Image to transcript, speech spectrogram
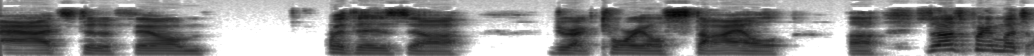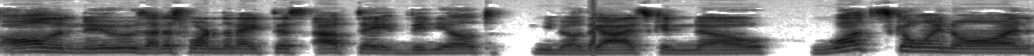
adds to the film with his uh, directorial style. Uh, so that's pretty much all the news. I just wanted to make this update video to, you know, the guys can know what's going on,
